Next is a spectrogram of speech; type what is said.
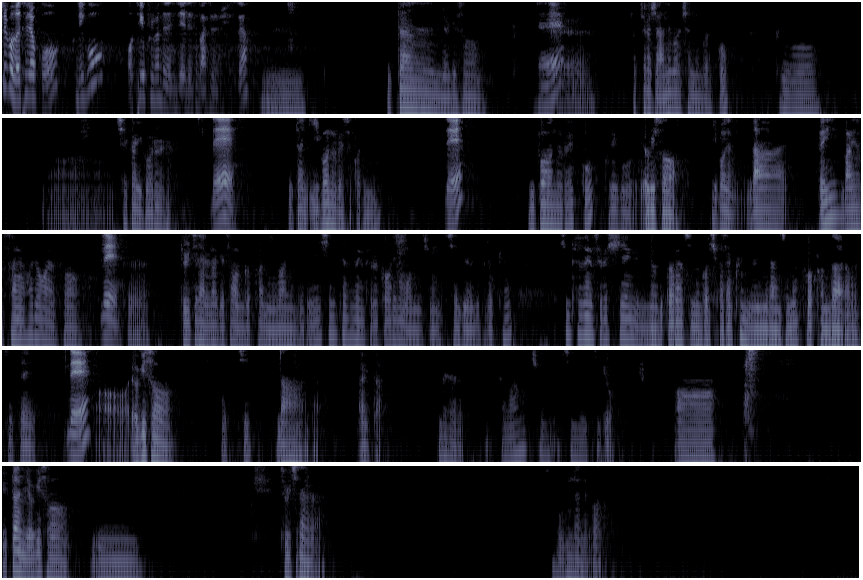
7번 왜 틀렸고, 그리고 어떻게 풀면 되는지에 대해서 말씀해 주시겠어요? 음, 일단 여기서 네. 그, 적절하지 않은 걸 찾는 거였고 그리고 어, 제가 이거를 네. 일단 2번으로 했었거든요. 네. 2번으로 했고 그리고 여기서 2번은 나의 마이너스 3을 활용하여서 네. 그 둘째 단락에서 언급한 일반인들이 심폐소생술을 꺼리는 원인 중 제교육이 부족해 심폐소생술의 시행 능력이 떨어지는 것이 가장 큰 요인이라는 점을 부각한다 라고 했을 때 네. 어, 여기서 어딨지? 나, 나, 아, 있다. 신뢰자료. 상황, 친, 친밀, 기교. 어, 일단 여기서, 음, 둘째 달라. 모른다는 것.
